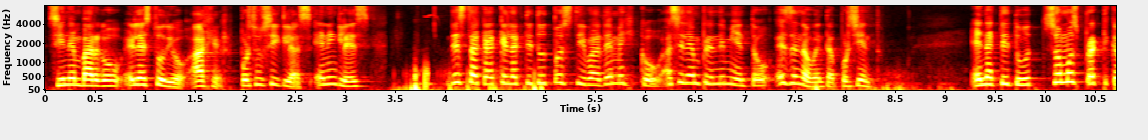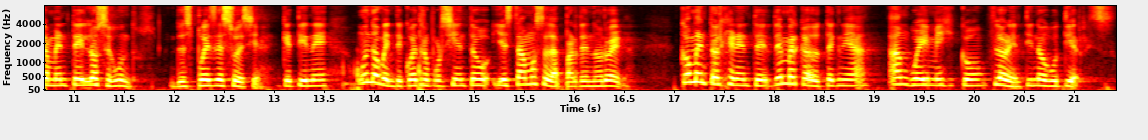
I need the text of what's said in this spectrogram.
Sin embargo, el estudio AGER, por sus siglas en inglés, destaca que la actitud positiva de México hacia el emprendimiento es de 90%. En actitud somos prácticamente los segundos, después de Suecia, que tiene un 94% y estamos a la par de Noruega, comentó el gerente de Mercadotecnia Amway México, Florentino Gutiérrez.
